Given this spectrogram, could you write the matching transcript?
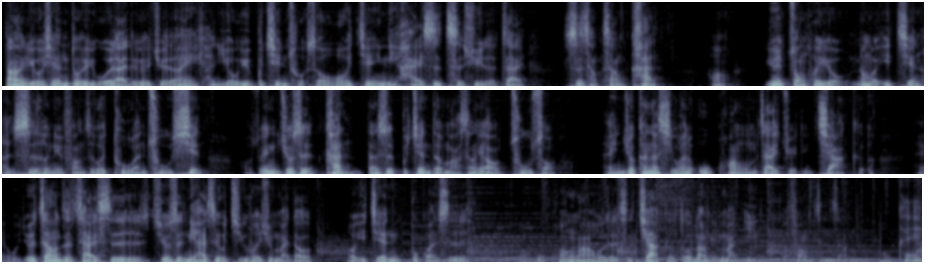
当然有些人对于未来的会觉得，诶，很犹豫不清楚的时候，我会建议你还是持续的在市场上看，啊，因为总会有那么一间很适合你的房子会突然出现，所以你就是看，但是不见得马上要出手。哎，你就看到喜欢的屋况，我们再决定价格。哎，我觉得这样子才是，就是你还是有机会去买到哦一间，不管是屋况啊，或者是价格都让你满意的一个房子。这样。OK，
